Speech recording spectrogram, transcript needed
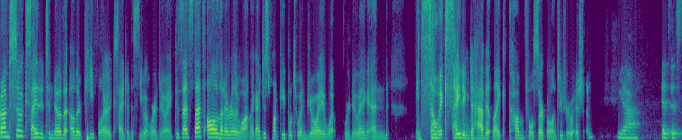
But I'm so excited to know that other people are excited to see what we're doing because that's that's all that I really want. Like I just want people to enjoy what we're doing and it's so exciting to have it like come full circle into fruition. Yeah. It's it's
